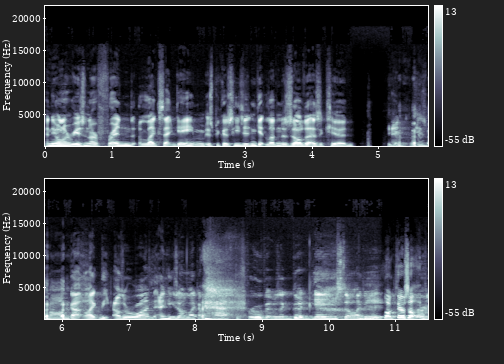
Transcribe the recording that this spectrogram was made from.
And the only reason our friend likes that game is because he didn't get Legend of Zelda as a kid. And his mom got like the other one, and he's on like a path to prove it was a good game still. Like, Look, there's a- 30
